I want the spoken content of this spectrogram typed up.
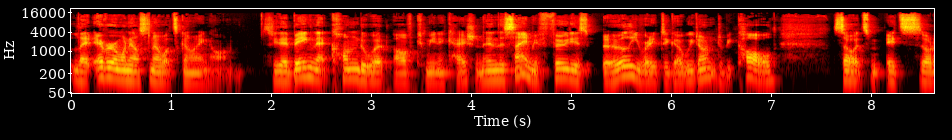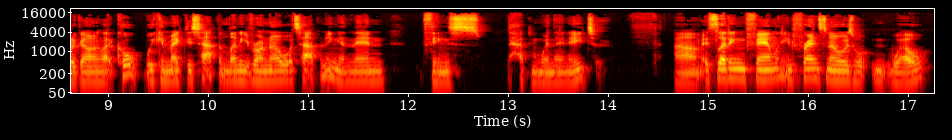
let everyone else know what's going on. So they're being that conduit of communication. And the same, if food is early, ready to go, we don't want to be cold. So it's it's sort of going like, cool, we can make this happen, letting everyone know what's happening, and then things happen when they need to. Um, it's letting family and friends know as well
